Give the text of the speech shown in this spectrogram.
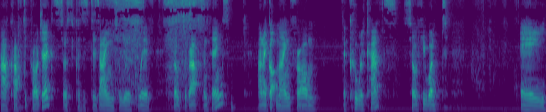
our crafty projects, so because it's designed to work with photographs and things. And I got mine from the Cool Katz. So if you want a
